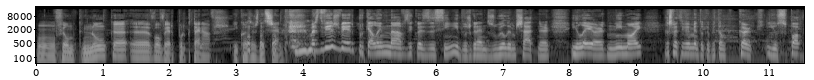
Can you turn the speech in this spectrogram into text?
um filme que nunca eh, vou ver porque tem naves e coisas desse género. Mas devias ver, porque além de naves e coisas assim, e dos grandes William Shatner e Leonard Nimoy, respectivamente o Capitão Kirk e o Spock,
